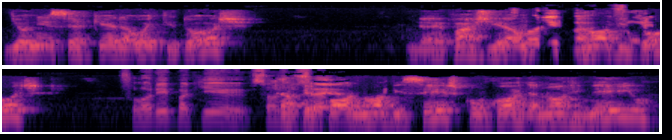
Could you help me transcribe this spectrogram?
Dionísio Cerqueira 8 e 2. É, Vargião Floripa, 9 e 2. Floripa aqui, São Chapecó José. 9 e 6. Concórdia 9 e meio.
